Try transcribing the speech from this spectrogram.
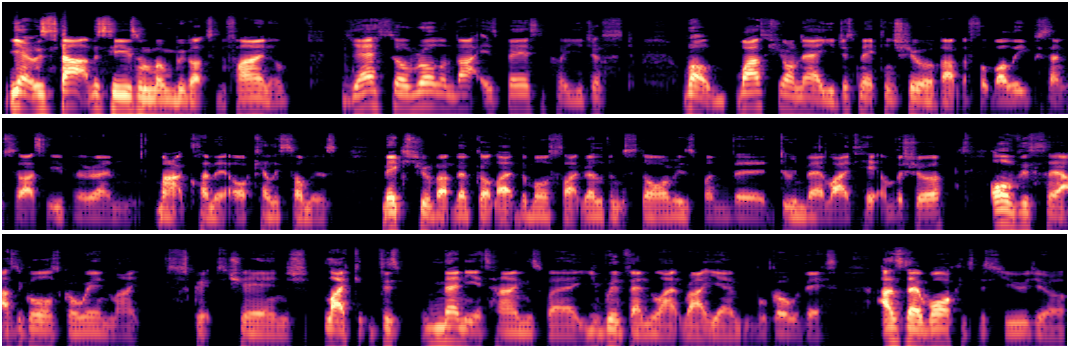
Yeah, it was the start of the season when we got to the final. Yeah, so role on that is basically you just well, whilst you're on air, you're just making sure about the football league presenter. So that's either um, Mark Clemmit or Kelly Somers, making sure that they've got like the most like relevant stories when they're doing their live hit on the show. Obviously, as the goals go in, like scripts change. Like there's many a times where you with them like right, yeah, we'll go with this. As they're walking to the studio,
